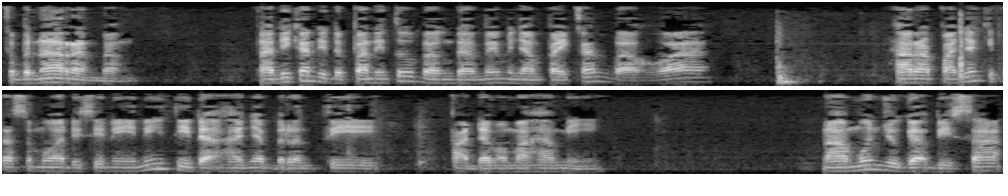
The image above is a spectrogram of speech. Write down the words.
kebenaran, Bang. Tadi kan di depan itu Bang Dame menyampaikan bahwa harapannya kita semua di sini ini tidak hanya berhenti pada memahami, namun juga bisa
